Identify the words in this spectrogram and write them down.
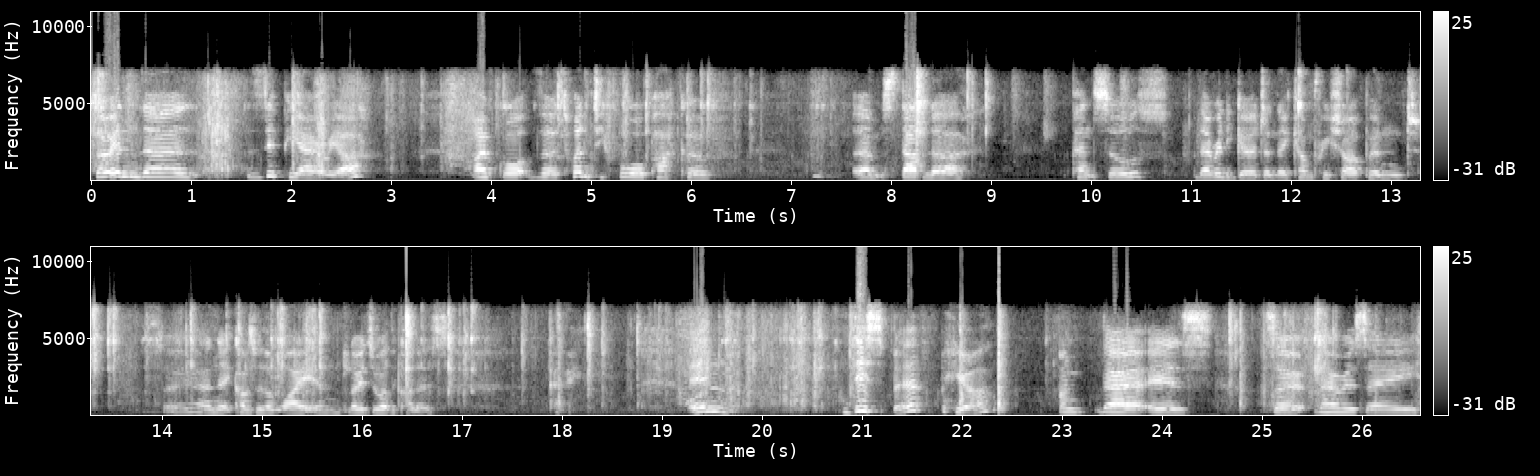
So in the zippy area, I've got the 24 pack of um, Staedtler pencils. They're really good and they come pre-sharpened. So yeah, and it comes with a white and loads of other colours. Okay. In this bit here, um, there is so there is a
